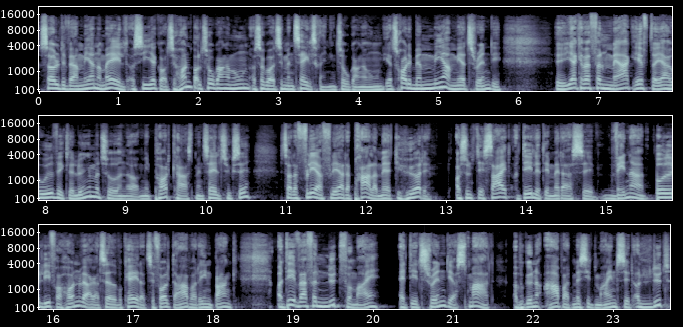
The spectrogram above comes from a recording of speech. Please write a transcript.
så vil det være mere normalt at sige, at jeg går til håndbold to gange om ugen, og så går jeg til mentaltræning to gange om ugen. Jeg tror, det bliver mere og mere trendy. Øh, jeg kan i hvert fald mærke, efter jeg har udviklet lyngemetoden og mit podcast Mental Succes, så er der flere og flere, der praler med, at de hører det og synes, det er sejt at dele det med deres øh, venner, både lige fra håndværkere til advokater til folk, der arbejder i en bank. Og det er i hvert fald nyt for mig, at det er trendy og smart at begynde at arbejde med sit mindset og lytte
